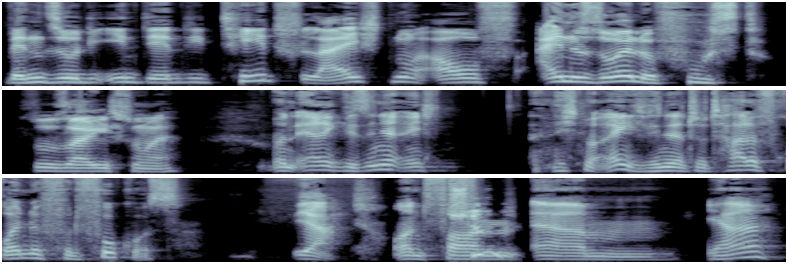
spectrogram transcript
wenn so die Identität vielleicht nur auf eine Säule fußt, so sage ich mal. Und Erik, wir sind ja eigentlich, nicht nur eigentlich, wir sind ja totale Freunde von Fokus. Ja. Und von, ähm, ja,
